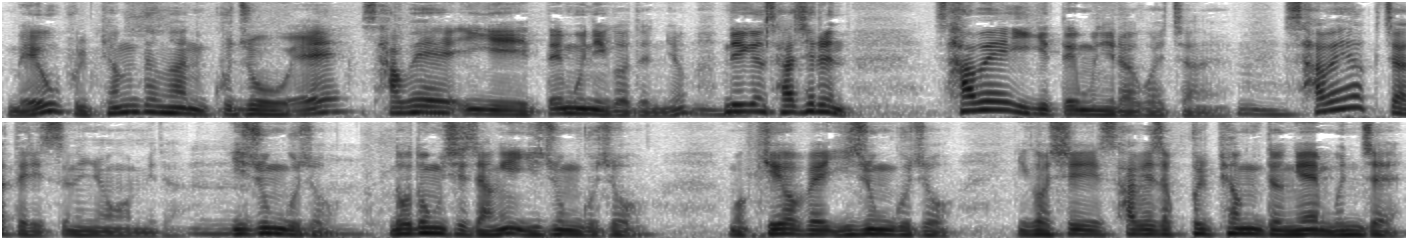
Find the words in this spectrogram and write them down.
매우 불평등한 구조의 사회이기 때문이거든요. 근데 이건 사실은 사회이기 때문이라고 했잖아요. 사회학자들이 쓰는 용어입니다. 이중구조, 노동시장의 이중구조, 뭐 기업의 이중구조 이것이 사회적 불평등의 문제.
